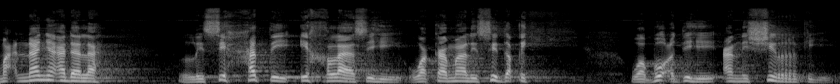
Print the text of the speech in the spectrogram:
Maknanya adalah lisihati ikhlasihi wa kamali sidqih wa bu'dihi anisyirki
